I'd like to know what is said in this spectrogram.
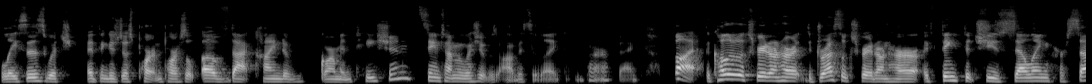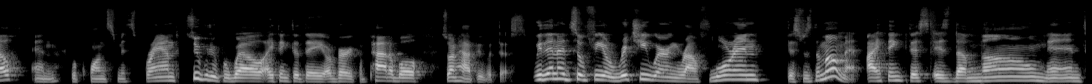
places, which I think is just part and parcel of that kind of garmentation. Same time, I wish it was obviously like perfect. But the color looks great on her, the dress looks great on her. I think that she's selling herself and LaQuan Smith's brand super duper well. I think that they are very compatible, so I'm happy with this. We then had Sofia Richie wearing Ralph Lauren this was the moment. I think this is the moment.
